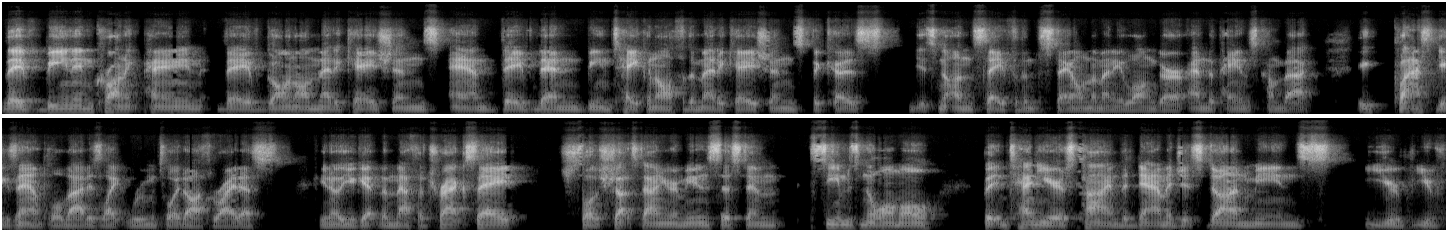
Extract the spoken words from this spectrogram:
They've been in chronic pain, they've gone on medications, and they've then been taken off of the medications because it's not unsafe for them to stay on them any longer and the pains come back. A classic example of that is like rheumatoid arthritis. You know, you get the methotrexate, sort of shuts down your immune system, seems normal, but in 10 years' time, the damage it's done means you've you've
